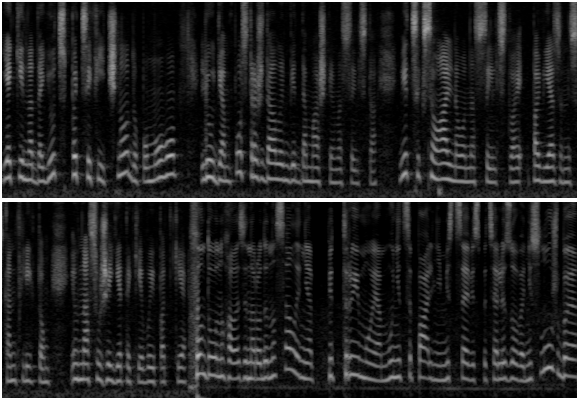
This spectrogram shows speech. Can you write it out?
які надають специфічну допомогу людям постраждалим від домашнього насильства, від сексуального насильства, пов'язаних з конфліктом. І у нас вже є такі випадки. Фонд ООН галузі народонаселення підтримує муніципальні місцеві спеціалізовані служби,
